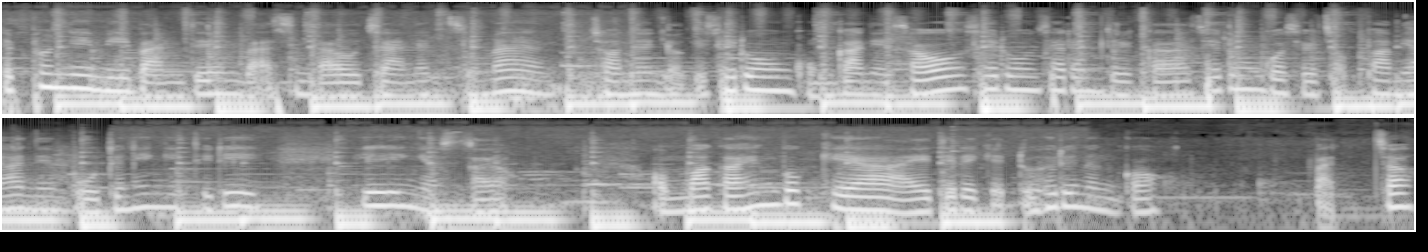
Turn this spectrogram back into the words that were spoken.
셰프님이 만든 맛은 나오지 않았지만 저는 여기 새로운 공간에서 새로운 사람들과 새로운 것을 접하며 하는 모든 행위들이 힐링이었어요. 엄마가 행복해야 아이들에게도 흐르는 거 맞죠?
